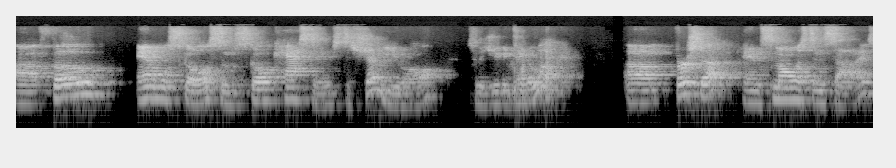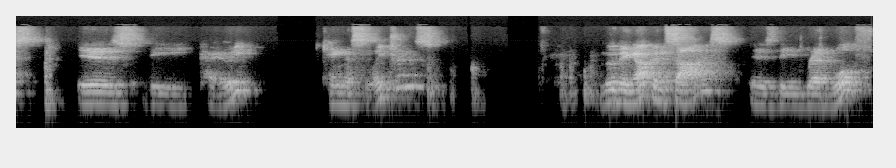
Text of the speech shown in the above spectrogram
uh, faux animal skulls, some skull castings to show you all so that you can take a look. Uh, first up and smallest in size is the coyote, Canis latrans. Moving up in size is the red wolf,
